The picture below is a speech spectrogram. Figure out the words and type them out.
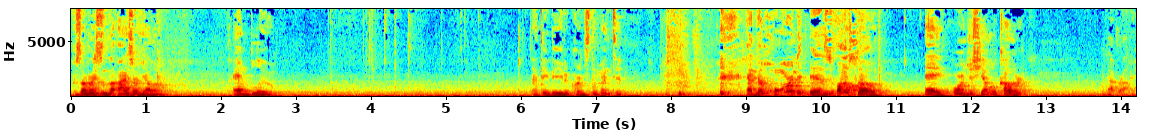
For some reason, the eyes are yellow and blue. I think the unicorn's demented. and the horn is also a orangish yellow color. Not rotten.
